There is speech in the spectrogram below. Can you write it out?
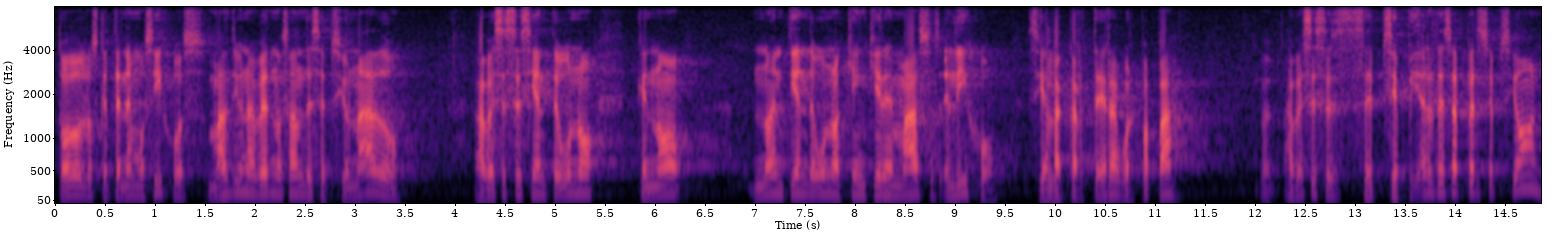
Todos los que tenemos hijos, más de una vez nos han decepcionado. A veces se siente uno que no, no entiende uno a quién quiere más el hijo, si a la cartera o al papá. A veces se, pierde esa percepción.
